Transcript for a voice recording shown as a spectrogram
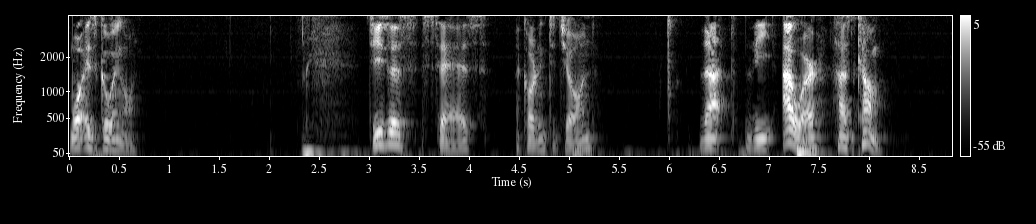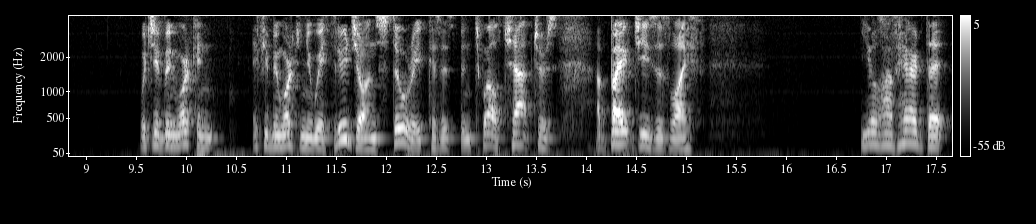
What is going on? Jesus says, according to John, that the hour has come. Which you've been working, if you've been working your way through John's story, because it's been 12 chapters about Jesus' life, you'll have heard that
